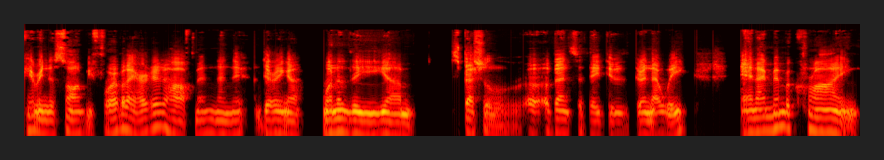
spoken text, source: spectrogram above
hearing the song before, but I heard it at Hoffman and during a, one of the um, special uh, events that they do during that week. And I remember crying,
